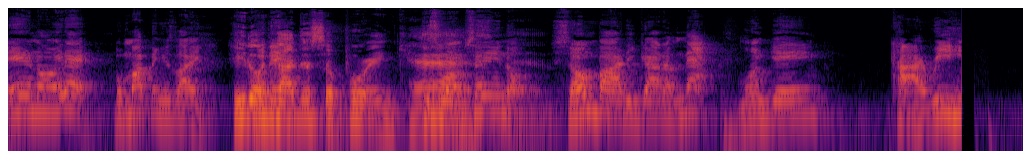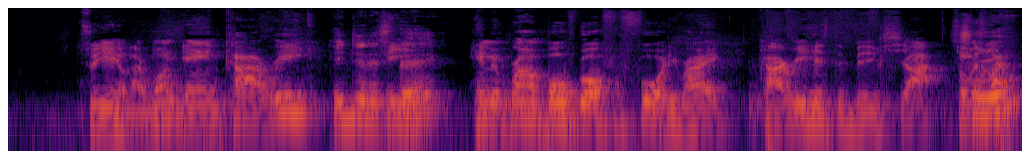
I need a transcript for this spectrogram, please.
and all that. But my thing is like he don't but got the supporting cast. This is what I'm saying though. man. Somebody got a map. One game, Kyrie. So yeah, like one game, Kyrie. He did his thing. Him and Brown both go off for 40, right? Kyrie hits the big shot. So True. it's like,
